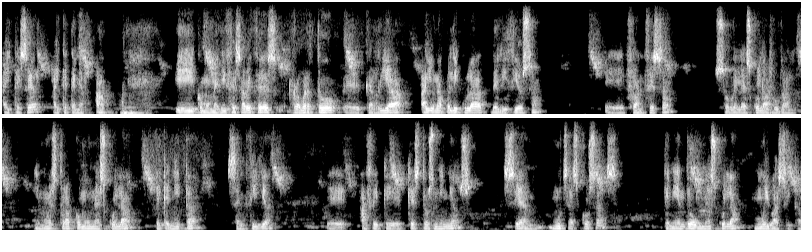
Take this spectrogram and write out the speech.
hay que ser, hay que tener. Ah, y como me dices a veces, Roberto, eh, querría, hay una película deliciosa eh, francesa sobre la escuela rural y muestra cómo una escuela pequeñita, sencilla, eh, hace que, que estos niños sean muchas cosas teniendo una escuela muy básica,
